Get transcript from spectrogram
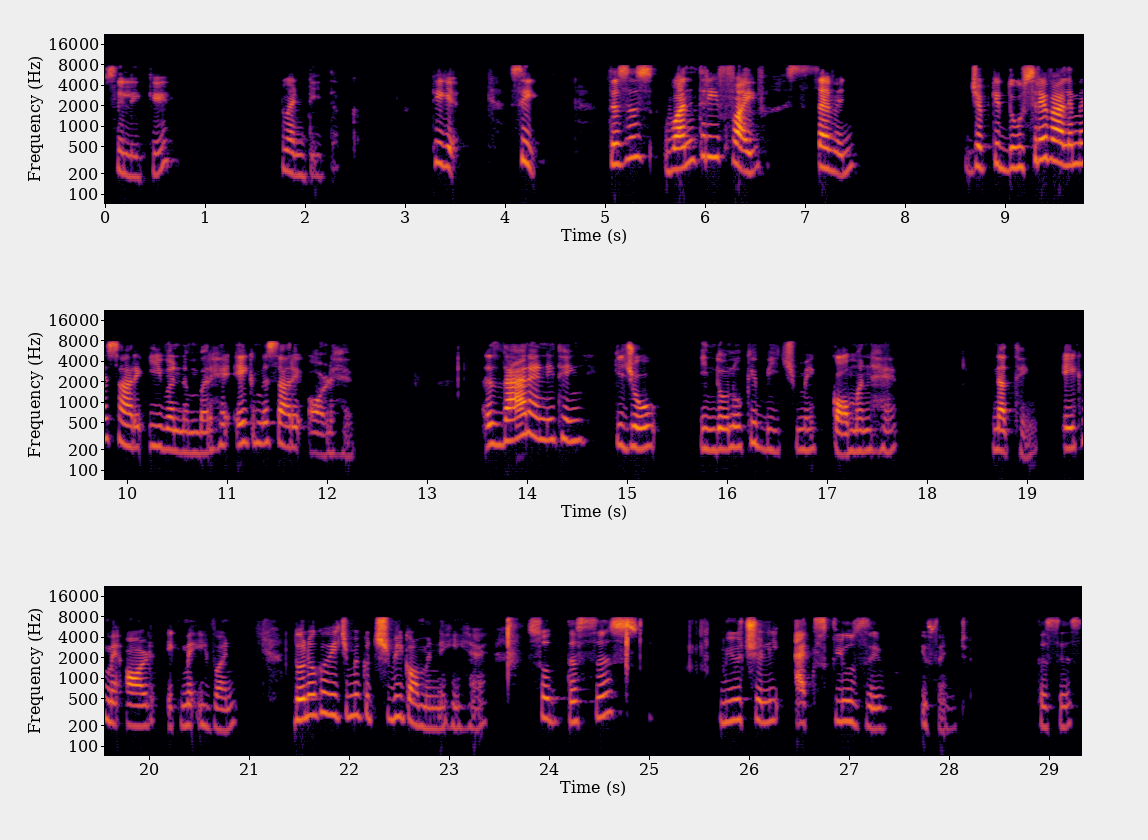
से लेके ट्वेंटी तक। ठीक है? See this is one, three, five, seven, जबकि दूसरे वाले में सारे इवन नंबर है, एक में सारे ऑड है। इज़ दैर एनीथिंग कि जो इन दोनों के बीच में कॉमन है? नथिंग एक में ऑड एक में इवन दोनों के बीच में कुछ भी कॉमन नहीं है। So this is mutually exclusive event this is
